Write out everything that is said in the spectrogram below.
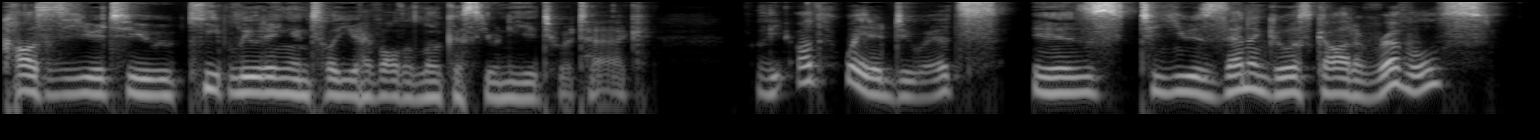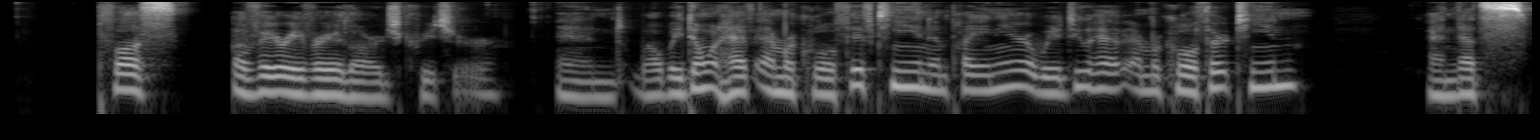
Causes you to keep looting until you have all the locusts you need to attack. The other way to do it is to use Xenagos God of Revels plus a very, very large creature. And while we don't have Emrakul 15 in Pioneer, we do have Emrakul 13, and that's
